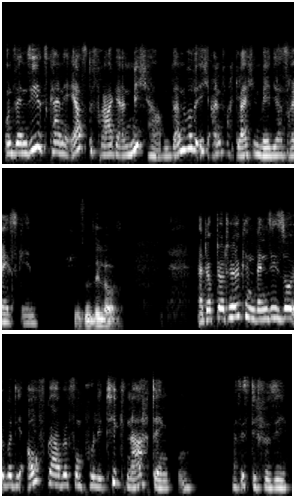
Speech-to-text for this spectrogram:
Und wenn Sie jetzt keine erste Frage an mich haben, dann würde ich einfach gleich in Medias Res gehen. Schießen Sie los. Herr Dr. Tölken, wenn Sie so über die Aufgabe von Politik nachdenken, was ist die für Sie?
